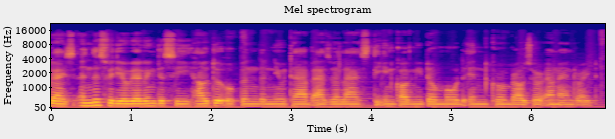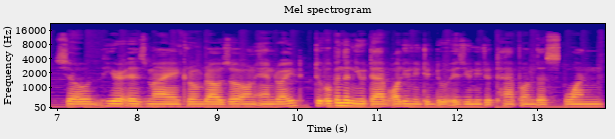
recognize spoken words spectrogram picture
guys, in this video we are going to see how to open the new tab as well as the incognito mode in Chrome browser on Android. So here is my Chrome browser on Android. To open the new tab all you need to do is you need to tap on this one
